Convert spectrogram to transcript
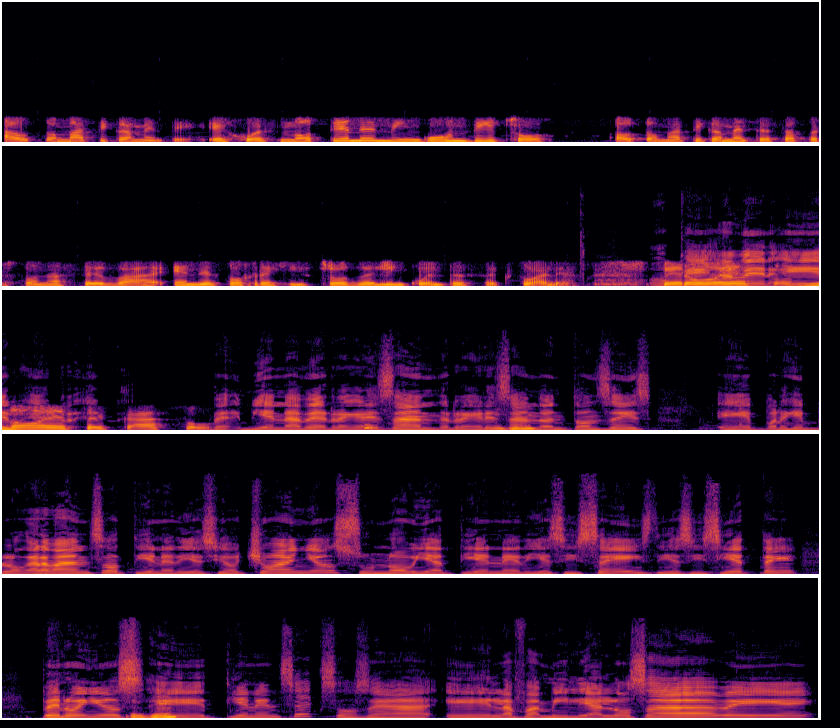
automáticamente el juez no tiene ningún dicho automáticamente esa persona se va en esos registros de delincuentes sexuales. Pero eso ver, eh, no eh, es el caso. Bien, a ver, regresando, regresando. Entonces, eh, por ejemplo, Garbanzo tiene 18 años, su novia tiene 16, 17, pero ellos eh, tienen sexo, o sea, eh, la familia lo sabe,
